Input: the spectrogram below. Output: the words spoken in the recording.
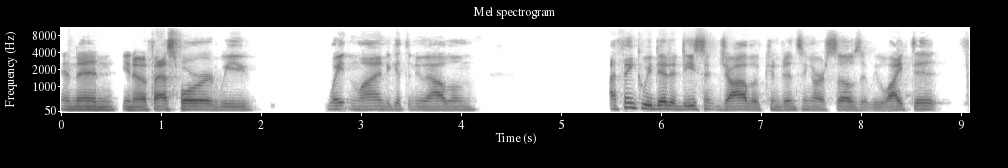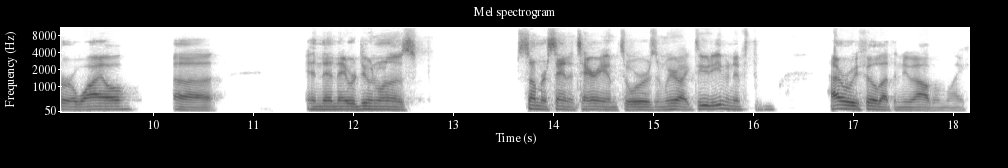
And then, you know, fast forward, we wait in line to get the new album. I think we did a decent job of convincing ourselves that we liked it for a while. Uh, and then they were doing one of those summer sanitarium tours, and we were like, dude, even if, the, however we feel about the new album, like,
